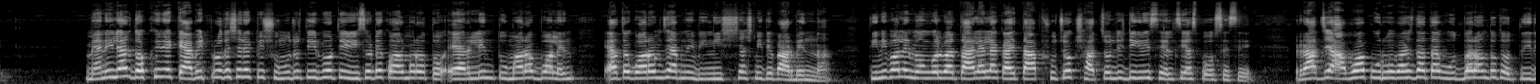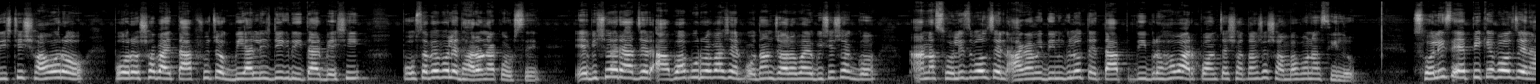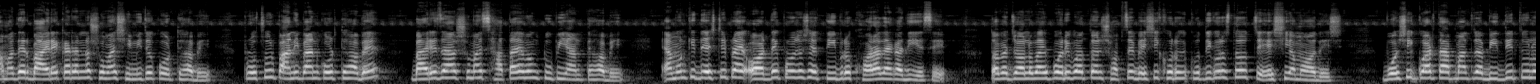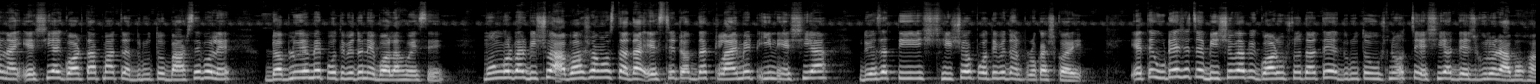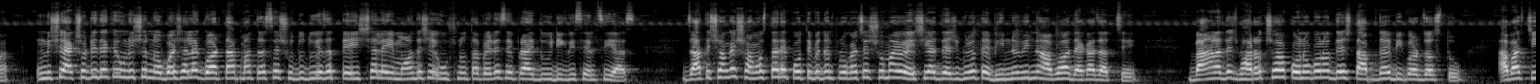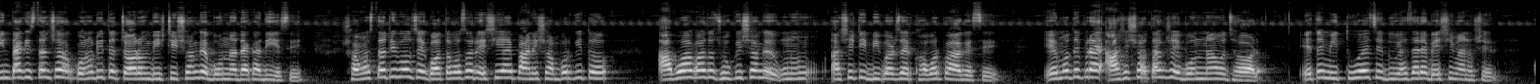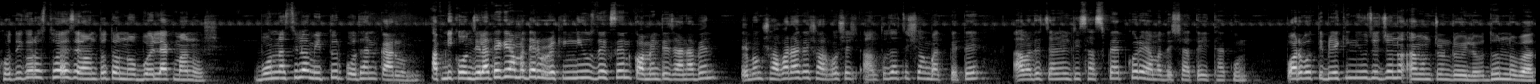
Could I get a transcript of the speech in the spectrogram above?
ম্যানিলার দক্ষিণে ক্যাবিট প্রদেশের একটি সমুদ্র তীরবর্তী রিসোর্টে কর্মরত এয়ারলিন তুমারব বলেন, এত গরম যে আপনি নিঃশ্বাস নিতে পারবেন না। তিনি বলেন, মঙ্গলবার তাল এলাকায় তাপসূচক সাতচল্লিশ ডিগ্রি সেলসিয়াস পৌঁছেছে। রাজ্যে আবহাওয়া পূর্বাভাসদাতা বুধবার অন্তত তিরিশটি শহর ও পৌরসভায় তাপসূচক বিয়াল্লিশ ডিগ্রি তার বেশি পৌঁছাবে বলে ধারণা করছে। এ বিষয়ে রাজ্যের আবহাওয়া পূর্বাভাসের প্রধান জলবায়ু বিশেষজ্ঞ আনা সলিস বলছেন, আগামী দিনগুলোতে তাপ তীব্র হওয়ার পঞ্চাশ শতাংশ সম্ভাবনা ছিল। সলিস এপিকে বলছেন, আমাদের বাইরে কাটানোর সময় সীমিত করতে হবে। প্রচুর পানি পান করতে হবে। বাইরে যাওয়ার সময় ছাতা এবং টুপি আনতে হবে। এমনকি দেশটির প্রায় অর্ধেক প্রদেশে তীব্র খরা দেখা দিয়েছে। তবে জলবায়ু পরিবর্তন সবচেয়ে বেশি ক্ষতিগ্রস্ত হচ্ছে এশিয়া মহাদেশ। বৈশ্বিক গড় তাপমাত্রা বৃদ্ধির তুলনায় এশিয়ায় গড় তাপমাত্রা দ্রুত বাড়ছে বলে ডব্লিউএম এর প্রতিবেদনে বলা হয়েছে। মঙ্গলবার বিশ্ব আবহাওয়া সংস্থা the state of the climate in Asia দুই শীর্ষক প্রতিবেদন প্রকাশ করে। এতে উঠে এসেছে বিশ্বব্যাপী গড় উষ্ণতাতে দ্রুত উষ্ণ হচ্ছে এশিয়ার দেশগুলোর আবহাওয়া। উনিশশো একষট্টি থেকে উনিশশো নব্বই সালে গড় তাপমাত্রা চেয়ে শুধু দুই হাজার তেইশ সালে এই মহাদেশে উষ্ণতা বেড়েছে প্রায় দুই ডিগ্রি সেলসিয়াস। জাতিসংঘের সংস্থার প্রতিবেদন প্রকাশের সময়ও এশিয়ার দেশগুলোতে ভিন্ন ভিন্ন আবহাওয়া দেখা যাচ্ছে। বাংলাদেশ, ভারত সহ কোনো কোনো দেশ তাপদায় বিপর্যস্ত। আবার চীন, পাকিস্তান সহ কোনোটিতে চরম বৃষ্টির সঙ্গে বন্যা দেখা দিয়েছে। সংস্থাটি বলছে, গত বছর এশিয়ায় পানি সম্পর্কিত আবহাওয়াগত ঝুঁকির সঙ্গে উনআশিটি বিপর্যয়ের খবর পাওয়া গেছে। এর মধ্যে প্রায় আশি শতাংশই বন্যা ও ঝড়। এতে মৃত্যু হয়েছে দুই হাজারের বেশি মানুষের। ক্ষতিগ্রস্ত হয়েছে অন্তত নব্বই লাখ মানুষ। বন্যা ছিল মৃত্যুর প্রধান কারণ। আপনি কোন জেলা থেকে আমাদের ব্রেকিং নিউজ দেখছেন কমেন্টে জানাবেন এবং সবার আগে সর্বশেষ আন্তর্জাতিক সংবাদ পেতে আমাদের চ্যানেলটি সাবস্ক্রাইব করে আমাদের সাথেই থাকুন। পরবর্তী ব্রেকিং নিউজের জন্য আমন্ত্রণ রইল। ধন্যবাদ।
